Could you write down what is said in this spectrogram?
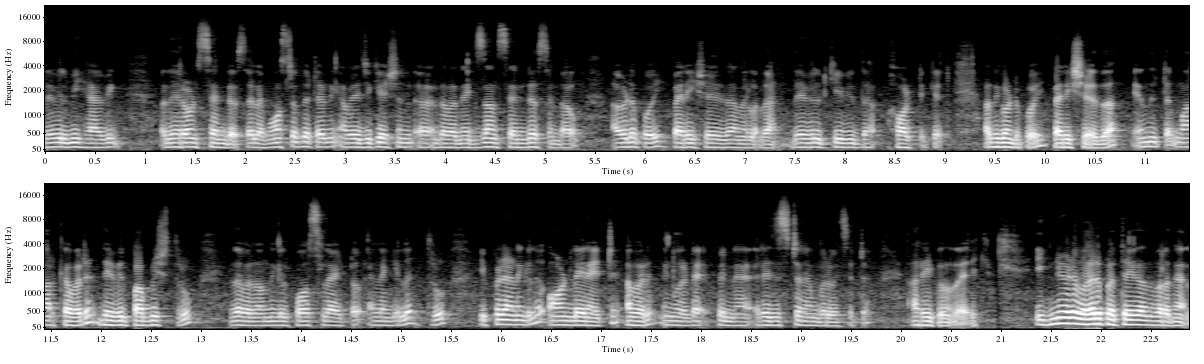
they will be having their own centers അല്ലെ? മോസ്റ്റ് ഓഫ് ദ ടൈം അവർ എഡ്യൂക്കേഷൻ എന്താ പറയുക എക്സാം സെന്റേഴ്സ് ഉണ്ടാവും. അവിടെ പോയി പരീക്ഷ എഴുതുക എന്നുള്ളതാണ്. They will give you the hall ticket അതുകൊണ്ട് പോയി പരീക്ഷ എഴുതുക. എന്നിട്ട് മാർക്ക് അവർ ദേ വിൽ പബ്ലിഷ് ത്രൂ എന്താ പറയുക ഒന്നെങ്കിൽ പോസ്റ്റലായിട്ടോ അല്ലെങ്കിൽ ത്രൂ ഇപ്പോഴാണെങ്കിൽ ഓൺലൈനായിട്ട് അവർ നിങ്ങളുടെ പിന്നെ രജിസ്റ്റർ നമ്പർ വെച്ചിട്ട് അറിയിക്കുന്നതായിരിക്കും. ഇഗ്നോയുടെ വേറെ പ്രത്യേകത എന്ന് പറഞ്ഞാൽ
